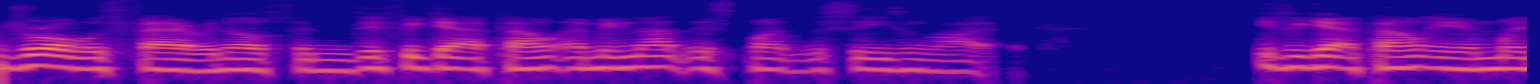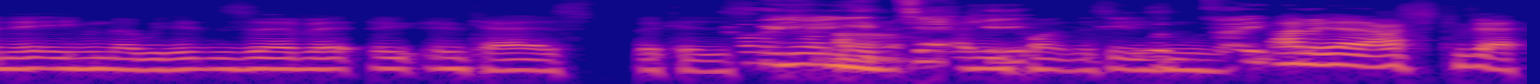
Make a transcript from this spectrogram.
draw was fair enough, and if we get a penalty, I mean, at this point in the season, like if we get a penalty and win it, even though we didn't deserve it, who, who cares? Because Oh, yeah, I you'd mean, at take any it. point in the season, I mean, yeah, that's fair.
